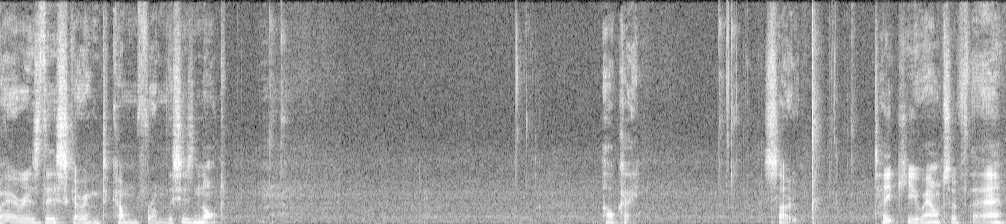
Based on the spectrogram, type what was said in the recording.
Where is this going to come from? This is not... Okay. So, take you out of there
